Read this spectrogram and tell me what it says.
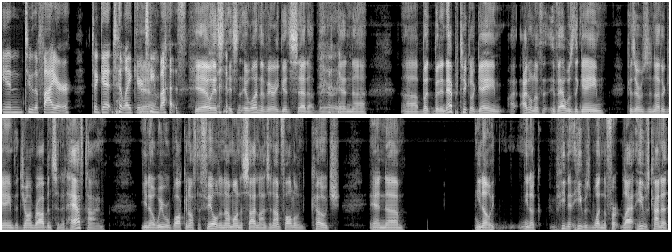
into the fire to get to like your Yeah. team bus. yeah, it's it's it wasn't a very good setup there, and uh, uh, but but in that particular game, I, I don't know if if that was the game because there was another game that John Robinson at halftime. You know, we were walking off the field, and I'm on the sidelines, and I'm following coach, and um, you know, you know, he he was wasn't the first. La- he was kind of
